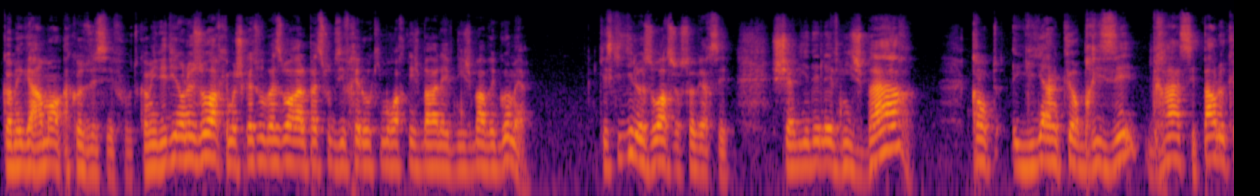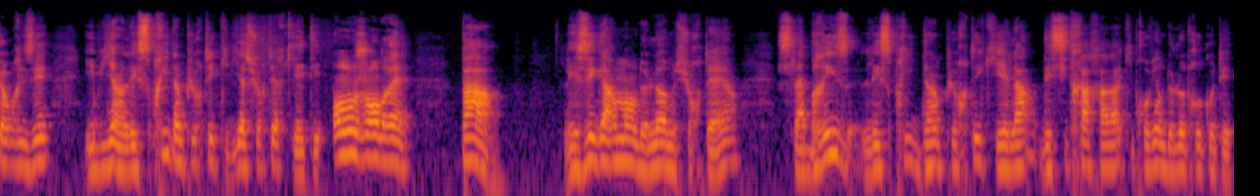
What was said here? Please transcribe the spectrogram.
comme égarement à cause de ses fautes. Comme il est dit dans le Zohar, Qu'est-ce qu'il dit le Zohar sur ce verset? Quand il y a un cœur brisé, grâce et par le cœur brisé, eh bien, l'esprit d'impureté qu'il y a sur terre, qui a été engendré par les égarements de l'homme sur terre, cela brise l'esprit d'impureté qui est là, des citrachara qui proviennent de l'autre côté.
